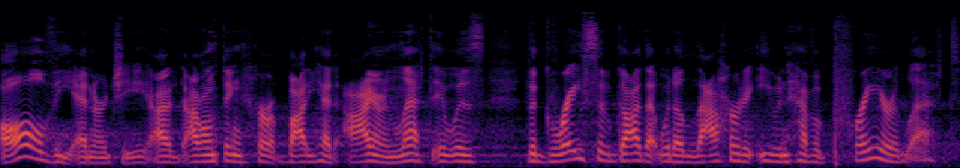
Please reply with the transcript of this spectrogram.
all the energy. I, I, don't think her body had iron left. It was the grace of God that would allow her to even have a prayer left.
